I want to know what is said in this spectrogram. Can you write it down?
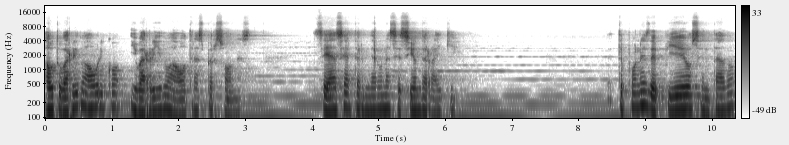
autobarrido áurico y barrido a otras personas. Se hace al terminar una sesión de Reiki. Te pones de pie o sentado,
